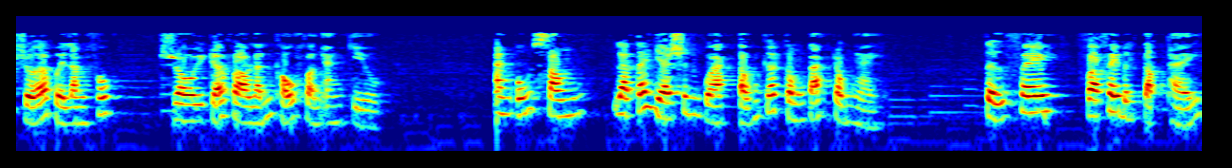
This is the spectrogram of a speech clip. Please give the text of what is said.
rửa 15 phút, rồi trở vào lãnh khẩu phần ăn chiều. Ăn uống xong là tới giờ sinh hoạt tổng kết công tác trong ngày. Tự phê và phê bình tập thể,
